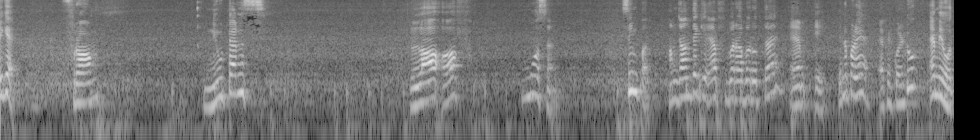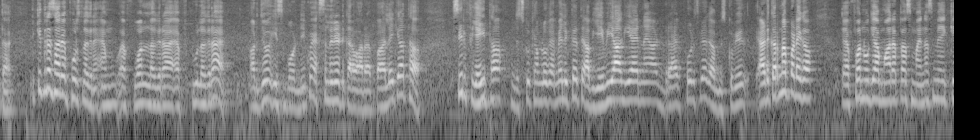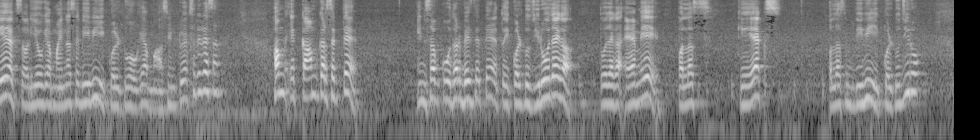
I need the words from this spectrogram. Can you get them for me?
ठीक है? From Newton's law of motion simple हम जानते हैं कि F बराबर होता है एम ए कितने पढ़े? F equal to m a होता है। तो कितने सारे फोर्स लग रहे हैं? एम एफ़ वन लग रहा है एफ़ टू लग रहा है। और जो इस बॉडी को एक्सेलरेट करवा रहा है। पहले क्या था? सिर्फ़ यही था, जिसको कि हम लोग एम ए लिखते थे। अब ये भी आ गया है नया। ड्रैग फोर्स भी आ गया। हम इसको भी ऐड करना पड़ेगा। तो एफ़ वन हो गया हमारे पास माइनस में के एक्स और ये हो गया माइनस है बी भी इक्वल टू हो गया मास इंटू एक्सलेशन हम एक काम कर सकते हैं, इन सबको उधर भेज देते हैं तो इक्वल टू ज़ीरो हो जाएगा तो हो जाएगा m a plus k x plus b भी इक्वल टू ज़ीरो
